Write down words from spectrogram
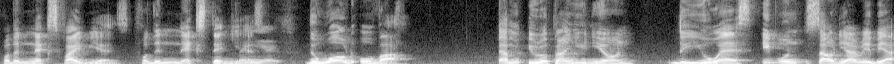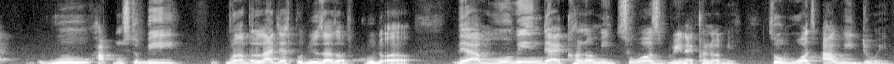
for the next five years, for the next 10 years. years. The world over, um, European Union, the US, even Saudi Arabia, who happens to be one of the largest producers of crude oil, they are moving their economy towards green economy. So what are we doing?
